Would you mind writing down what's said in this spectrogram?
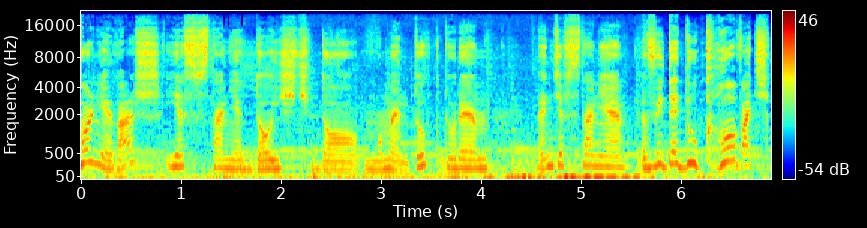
ponieważ jest w stanie dojść do momentu, w którym będzie w stanie wydedukować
